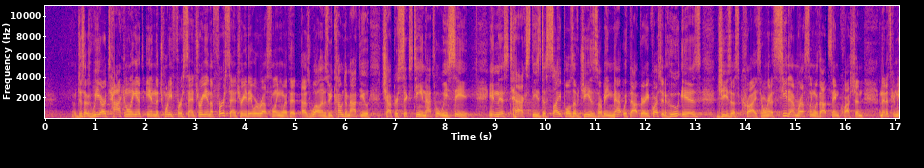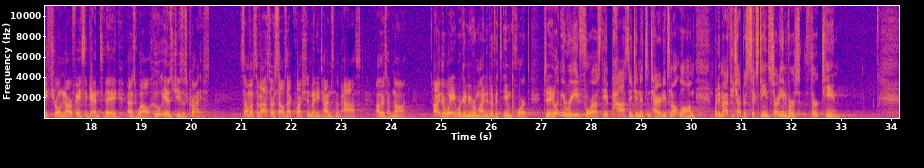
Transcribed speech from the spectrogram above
Just as we are tackling it in the 21st century, in the first century, they were wrestling with it as well. And as we come to Matthew chapter 16, that's what we see. In this text, these disciples of Jesus are being met with that very question Who is Jesus Christ? And we're going to see them wrestling with that same question, and then it's going to be thrown in our face again today as well. Who is Jesus Christ? Some of us have asked ourselves that question many times in the past, others have not. Either way, we're going to be reminded of its import today. Let me read for us the passage in its entirety. It's not long, but in Matthew chapter 16, starting in verse 13.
